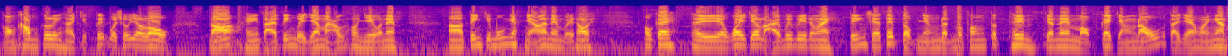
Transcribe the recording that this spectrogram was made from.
còn không cứ liên hệ trực tiếp qua số zalo. Đó hiện tại tiếng bị giả mạo rất là nhiều anh em. À, tiếng chỉ muốn nhắc nhở anh em vậy thôi. Ok thì quay trở lại với video này. Tiến sẽ tiếp tục nhận định và phân tích thêm cho anh em một cái trận đấu tại giải ngoại hạng anh.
